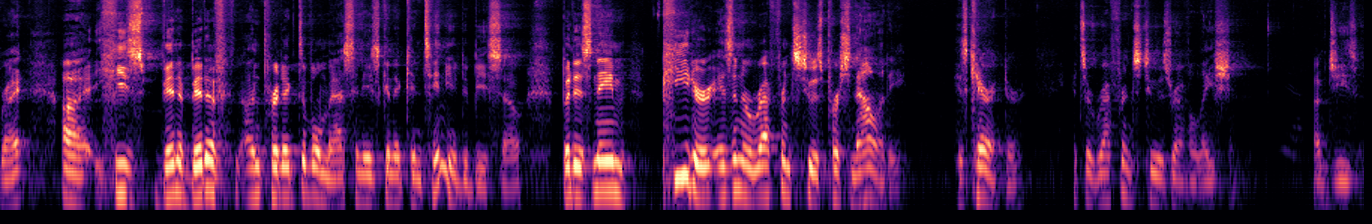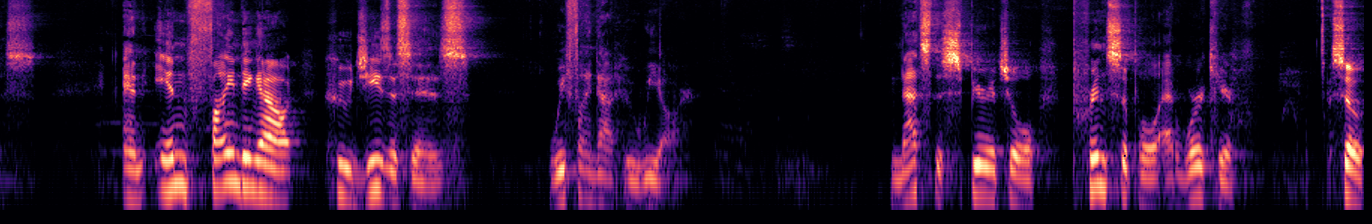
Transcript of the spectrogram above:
right? Uh, he's been a bit of an unpredictable mess, and he's going to continue to be so. But his name, Peter, isn't a reference to his personality, his character. It's a reference to his revelation of Jesus. And in finding out who Jesus is, we find out who we are. And that's the spiritual principle at work here. So,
